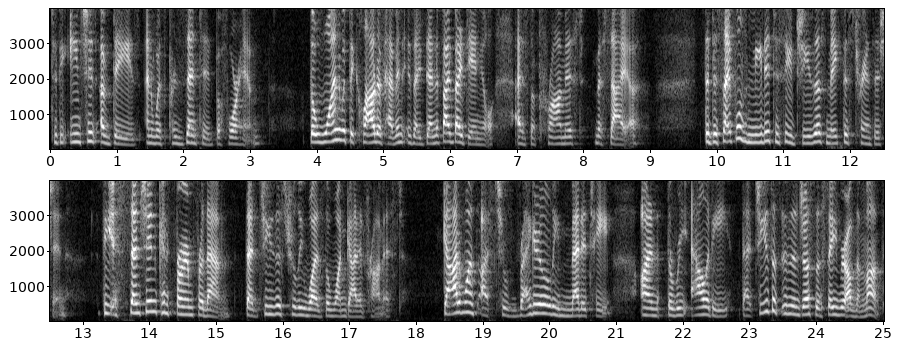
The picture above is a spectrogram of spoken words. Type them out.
to the Ancient of Days and was presented before him. The one with the cloud of heaven is identified by Daniel as the promised Messiah. The disciples needed to see Jesus make this transition. The ascension confirmed for them that Jesus truly was the one God had promised. God wants us to regularly meditate on the reality that Jesus isn't just the Savior of the month.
